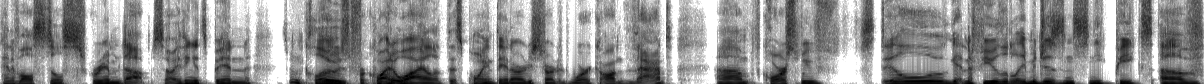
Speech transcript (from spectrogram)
kind of all still scrimmed up. So i think it's been it's been closed for quite a while at this point. They had already started work on that. Um of course we've still getting a few little images and sneak peeks of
